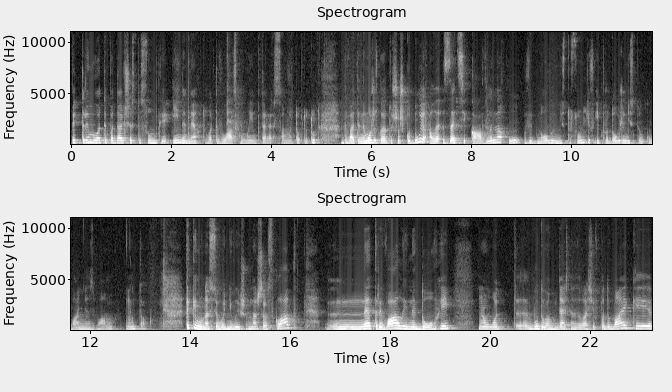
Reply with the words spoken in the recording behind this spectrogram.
підтримувати подальші стосунки, і не нехтувати власними інтересами. Тобто тут давайте не можу сказати, що шкодує, але зацікавлена у відновленні стосунків і продовженні спілкування з вами. Ну так. Таким у нас сьогодні вийшов наш розклад. Не тривалий, не довгий. От, е, буду вам вдячна за ваші вподобайки.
